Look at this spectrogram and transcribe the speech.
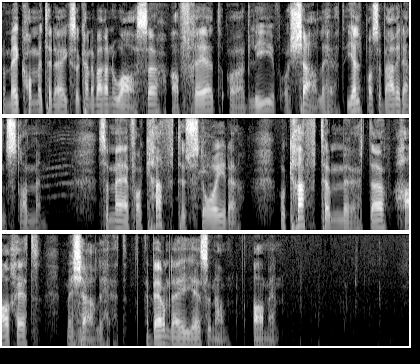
når vi kommer til deg, så kan det være en oase av fred og av liv og kjærlighet. Hjelp oss å være i den strømmen, så vi får kraft til å stå i det. Og kraft til å møte hardhet med kjærlighet. Jeg ber om det i Jesu navn. Amen.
